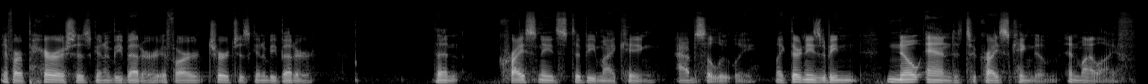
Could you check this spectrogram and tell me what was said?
if our parish is going to be better, if our church is going to be better, then Christ needs to be my king. Absolutely. Like there needs to be no end to Christ's kingdom in my life.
